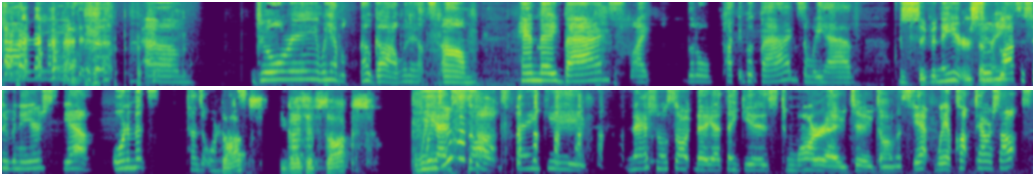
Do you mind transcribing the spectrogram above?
um, jewelry. We have oh god, what else? Um, handmade bags, like little pocketbook bags, and we have souvenirs. Su- I mean. Lots of souvenirs. Yeah, ornaments, tons of ornaments. Socks. You guys have socks. We, we have, have, socks. socks. Thank you. National Sock Day, I think, is tomorrow too, Thomas. Yep, we have clock tower socks.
